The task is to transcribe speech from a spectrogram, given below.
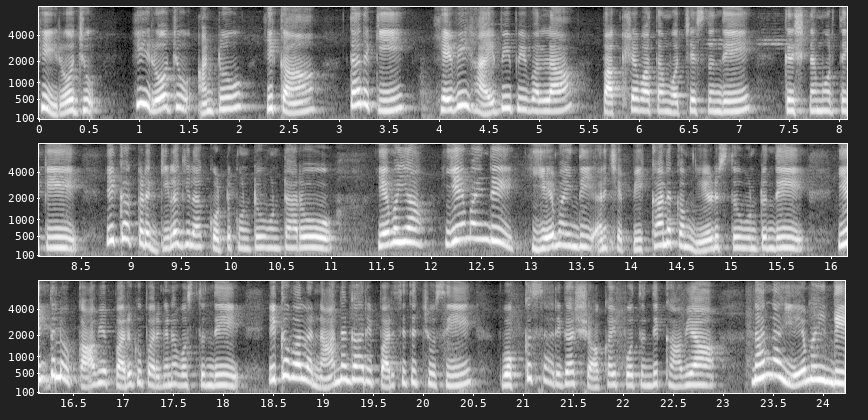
ఈరోజు ఈరోజు అంటూ ఇక తనకి హెవీ హై బీపీ వల్ల పక్షవాతం వచ్చేస్తుంది కృష్ణమూర్తికి. ఇక అక్కడ గిలగిల కొట్టుకుంటూ ఉంటారు. ఏమయ్యా? ఏమైంది? ఏమైంది? అని చెప్పి కనకం ఏడుస్తూ ఉంటుంది. ఇంతలో కావ్య పరుగు పరుగున వస్తుంది. ఇక వాళ్ళ నాన్నగారి పరిస్థితి చూసి ఒక్కసారిగా షాక్ అయిపోతుంది కావ్య. నాన్న ఏమైంది?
